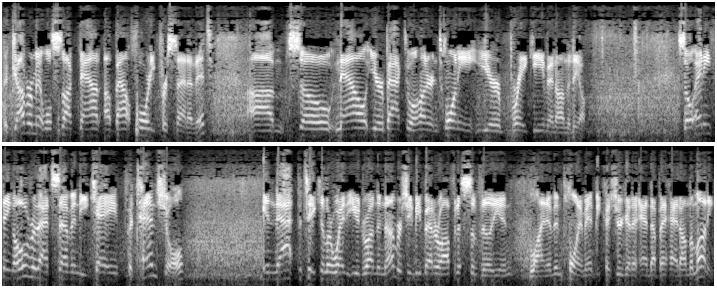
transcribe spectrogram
The government will suck down about 40 percent of it. Um, so now you're back to 120. You're break even on the deal. So anything over that 70k potential in that particular way that you'd run the numbers, you'd be better off in a civilian line of employment because you're going to end up ahead on the money.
